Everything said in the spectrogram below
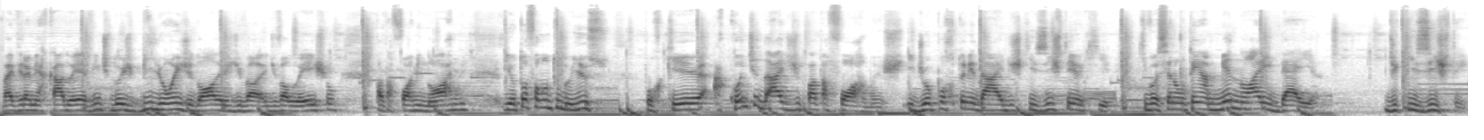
vai virar mercado aí a 22 bilhões de dólares de, de valuation, plataforma enorme. E eu tô falando tudo isso porque a quantidade de plataformas e de oportunidades que existem aqui, que você não tem a menor ideia de que existem,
